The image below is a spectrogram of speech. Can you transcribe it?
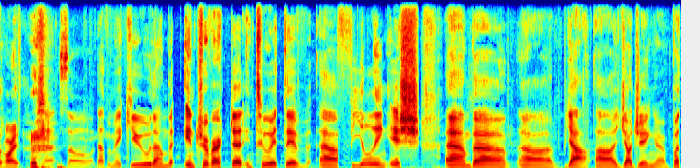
it right. so that would make you then the introverted, intuitive, uh, feeling-ish, and uh, uh, yeah, uh, judging. But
